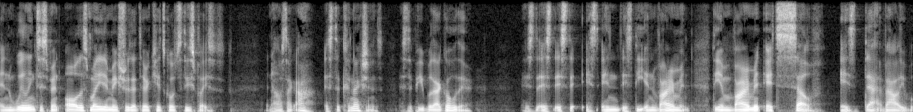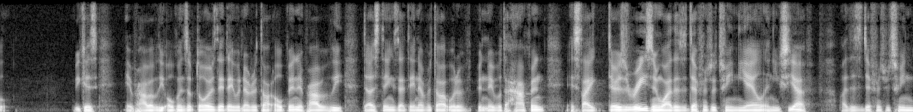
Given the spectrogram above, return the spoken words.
and willing to spend all this money to make sure that their kids go to these places. And I was like, ah, it's the connections, it's the people that go there. It's the, it's, it's the it's in it's the environment. The environment itself is that valuable because it probably opens up doors that they would never thought open. It probably does things that they never thought would have been able to happen. It's like there's a reason why there's a difference between Yale and UCF why there's a difference between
